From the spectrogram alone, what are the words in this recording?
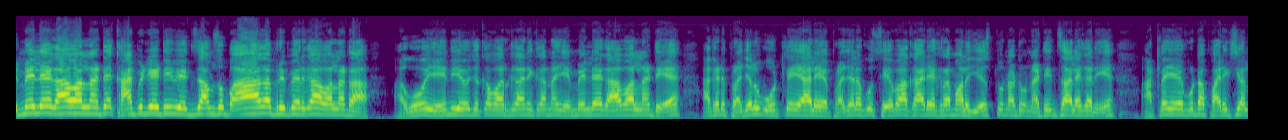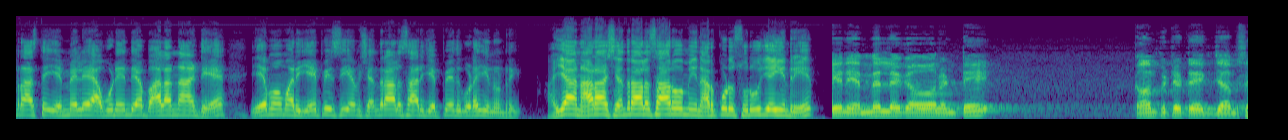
ఎమ్మెల్యే కావాలంటే కాంపిటేటివ్ ఎగ్జామ్స్ బాగా ప్రిపేర్ కావాలట. అగో ఏ నియోజకవర్గానికన్నా ఎమ్మెల్యే కావాలంటే అక్కడ ప్రజలు ఓట్లేయాలి. ప్రజలకు సేవా కార్యక్రమాలు చేస్తున్నట్టు నటించాలి కానీ అట్లా చేయకుండా పరీక్షలు రాస్తే ఎమ్మెల్యే అవుడేందే బాలన్న అంటే ఏమో మరి ఏపీ సీఎం చంద్రాల సార్ చెప్పేది కూడా ఇనుండ్రి అయ్యా నారా చంద్రాల సారు మీ నరకుడు సురువు చేయండ్రి. నేను ఎమ్మెల్యే కావాలంటే కాంపిటేటివ్ ఎగ్జామ్స్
